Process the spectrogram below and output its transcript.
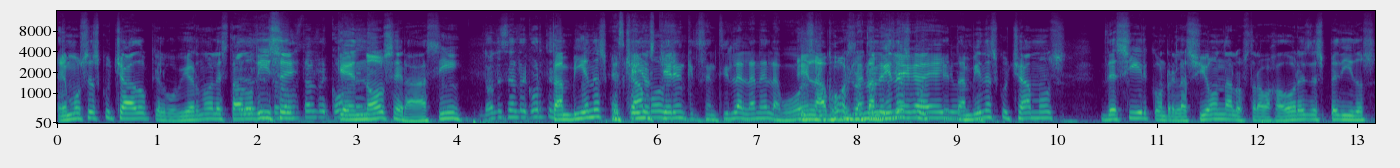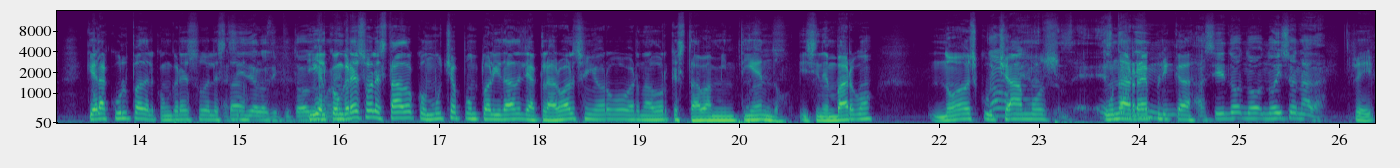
hemos escuchado que el gobierno del estado Pero, ¿entonces dice que no será así. ¿Dónde está el recorte? También Es que escuchamos ellos quieren sentir la lana en la bolsa. en la bolsa. no también, escu- escuchamos decir con relación a los trabajadores despedidos que era culpa del Congreso del Estado. Así de los diputados. Y el. Congreso del Estado con mucha puntualidad le aclaró al señor gobernador que estaba mintiendo. Y sin embargo, no escuchamos No, una réplica. Así no, no, no hizo nada. Sí.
